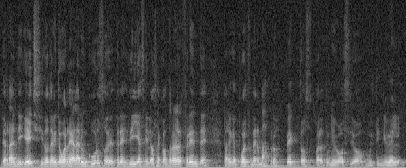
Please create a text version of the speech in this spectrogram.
de Randy Gage, sino también te voy a regalar un curso de tres días y lo vas a encontrar al frente para que puedas tener más prospectos para tu negocio multinivel.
